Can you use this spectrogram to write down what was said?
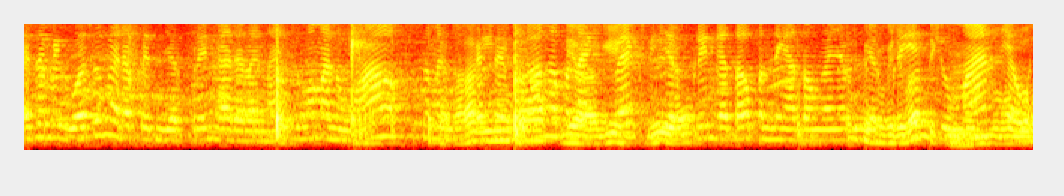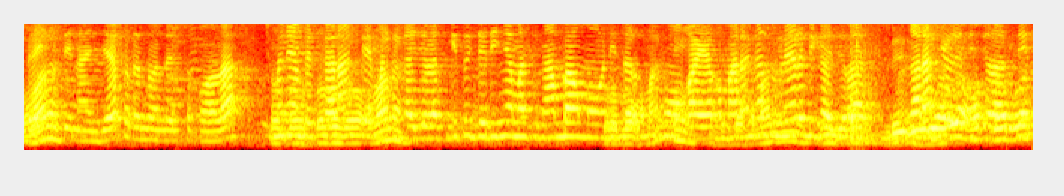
SMP gua tuh nggak ada fingerprint, nggak ada lain-lain, semua manual. Semenjak SMK Pak, nggak pernah lagi. expect fingerprint, nggak tahu penting atau enggaknya fingerprint. Cuman ya udah ikutin aja ketentuan dari sekolah. Cuman sampai sekarang kayak masih nggak jelas gitu, jadinya masih ngambang mau diter mau kayak kemarin kan sebenarnya lebih nggak jelas. Sekarang kayak udah dijelasin,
